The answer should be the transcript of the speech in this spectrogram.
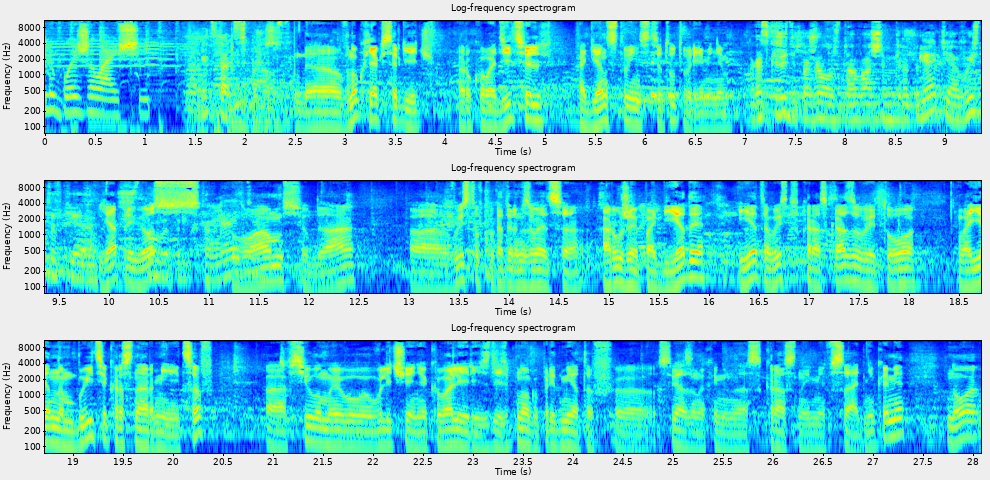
любой желающий. Представьтесь, пожалуйста. Внук Яков Сергеевич, руководитель агентства «Институт времени». Расскажите, пожалуйста, о вашем мероприятии, о выставке. Я привез вам сюда Э, выставку, которая называется «Оружие Победы». И эта выставка рассказывает о военном быте красноармейцев. Э, в силу моего увлечения кавалерией здесь много предметов, э, связанных именно с красными всадниками. Но,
